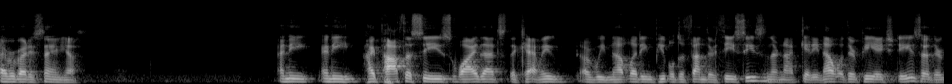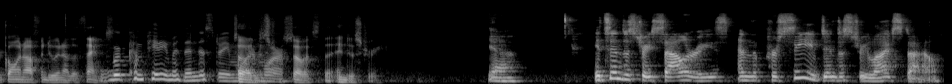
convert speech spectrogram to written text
Everybody's saying yes. Any, any hypotheses why that's the case? I mean, are we not letting people defend their theses and they're not getting out with their PhDs or they're going off and doing other things? We're competing with industry So more and it's, more. so it's the industry. Yeah. It's industry salaries and the perceived industry lifestyle.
